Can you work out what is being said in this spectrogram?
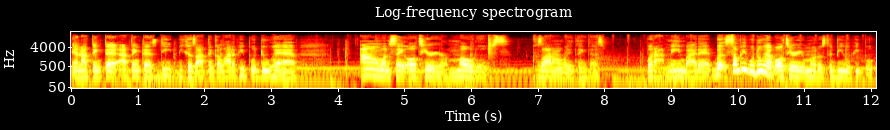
And I think that, I think that's deep because I think a lot of people do have, I don't want to say ulterior motives because I don't really think that's what I mean by that. But some people do have ulterior motives to be with people.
